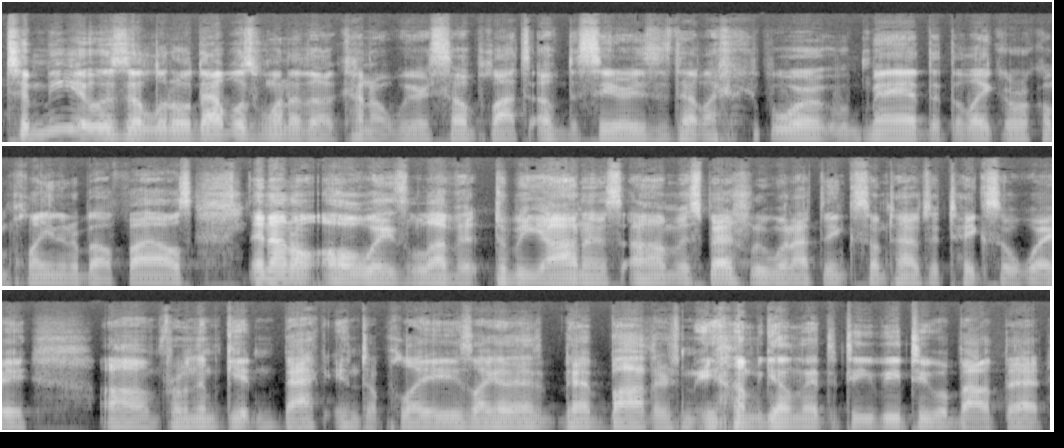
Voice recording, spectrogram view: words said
to me it was a little that was one of the kind of weird subplots of the series is that like people were mad that the Lakers were complaining about fouls, and I don't always love it to be honest, um, especially when I think sometimes it takes away um, from them getting back into plays like that, that bothers me. I'm yelling at the TV too about that,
